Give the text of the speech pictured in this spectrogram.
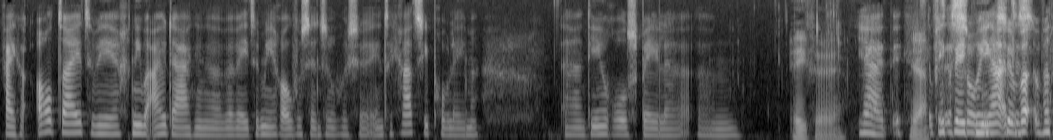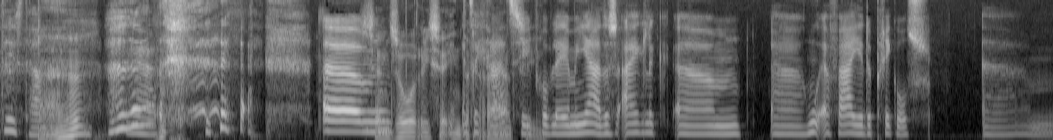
krijgen altijd weer nieuwe uitdagingen. We weten meer over sensorische integratieproblemen eh, die een rol spelen. Ehm, Even. Ja, ik weet Sorry, niet. ja, zo, het is- wa- Wat is het dan? Huh? Ja. ehm, Sensorische integratie. Integratieproblemen, ja. Dus eigenlijk, ehm, eh, hoe ervaar je de prikkels? Ehm,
